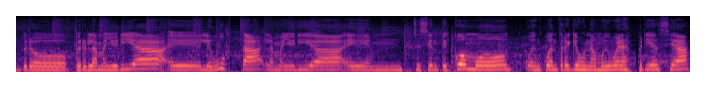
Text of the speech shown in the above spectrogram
pero, pero la mayoría eh, le gusta, la mayoría eh, se siente cómodo, encuentra que es una muy buena experiencia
